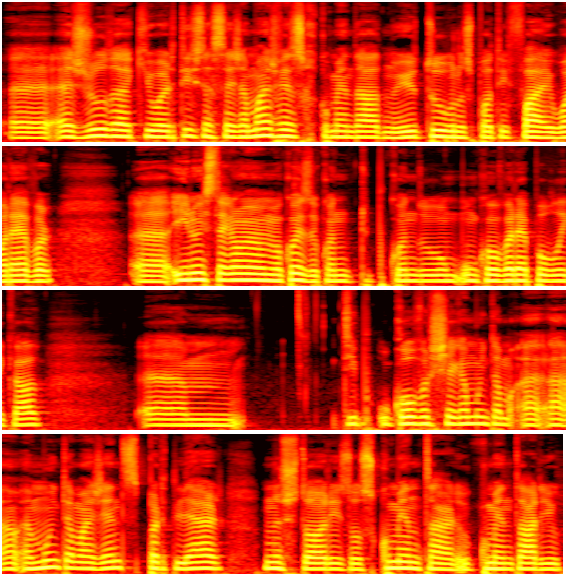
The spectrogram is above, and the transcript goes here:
uh, ajuda a que o artista seja mais vezes recomendado no YouTube, no Spotify, whatever Uh, e no Instagram é a mesma coisa, quando, tipo, quando um cover é publicado, um, tipo, o cover chega a, a, a, muita mais gente se partilhar nos stories ou se comentar. O comentário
